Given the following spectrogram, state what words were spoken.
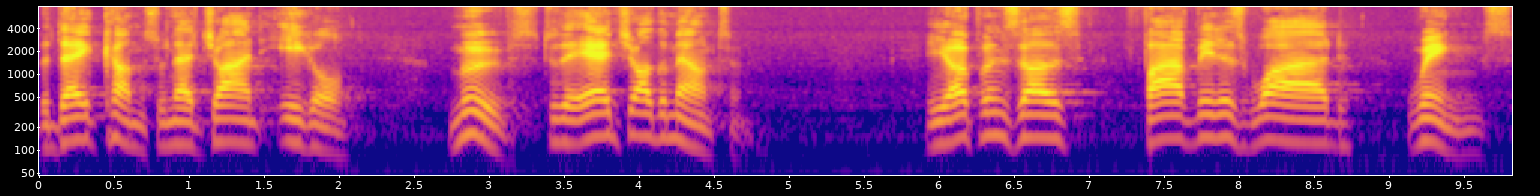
the day comes when that giant eagle moves to the edge of the mountain. He opens those five meters wide wings,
